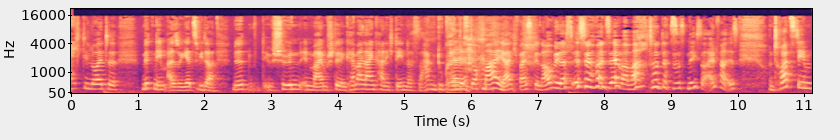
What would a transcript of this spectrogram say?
echt die Leute mitnehmen. Also jetzt wieder, ne, schön in meinem stillen Kämmerlein kann ich denen das sagen, du könntest ja. doch mal, ja, ich weiß genau, wie das ist, wenn man selber macht und dass es nicht so einfach ist. Und trotzdem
